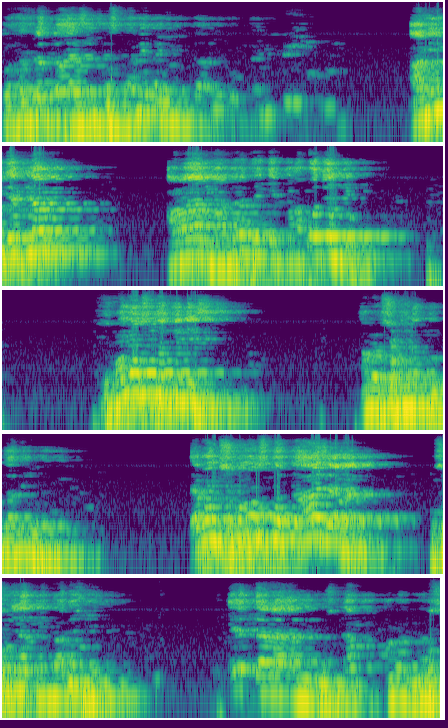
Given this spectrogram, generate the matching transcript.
তো হযরত বায়াজিদ রাহিমাহুল্লাহ আমি দেখলাম থেকে পা পর্যন্ত সমস্ত জিনিস আমার সুন্নাত মোতাবেক হয়ে গেল। এবং সমস্ত কাজ আমার সুন্নাত মোতাবেক হয়ে গেল। এর দ্বারা আমি বুঝলাম, আমার নফস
